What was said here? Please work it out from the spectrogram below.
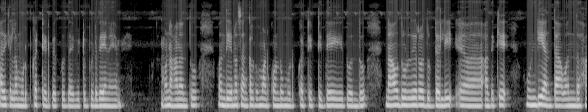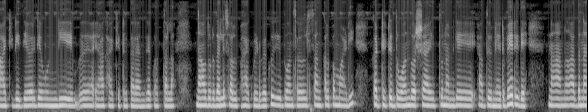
ಅದಕ್ಕೆಲ್ಲ ಮುಡುಪು ಕಟ್ಟಿಡಬೇಕು. ದಯವಿಟ್ಟು ಬಿಡದೇನೆ. ನಾನಂತೂ ಒಂದೇನೋ ಸಂಕಲ್ಪ ಮಾಡಿಕೊಂಡು ಮುಡುಪು ಕಟ್ಟಿಟ್ಟಿದ್ದೆ ಇದೊಂದು. ನಾವು ದುಡಿದಿರೋ ದುಡ್ಡಲ್ಲಿ ಅದಕ್ಕೆ ಹುಂಡಿ ಅಂತ ಒಂದು ಹಾಕಿಡಿ. ದೇವರಿಗೆ ಹುಂಡಿ ಯಾಕೆ ಹಾಕಿಟ್ಟಿರ್ತಾರೆ ಅಂದರೆ ಗೊತ್ತಲ್ಲ. ನಾವು ದುಡ್ದಲ್ಲಿ ಸ್ವಲ್ಪ ಹಾಕಿಬಿಡಬೇಕು. ಇದು ಒಂದು ಸಲ ಸಂಕಲ್ಪ ಮಾಡಿ ಕಟ್ಟಿಟ್ಟಿದ್ದು ಒಂದು ವರ್ಷ ಆಯಿತು. ನನಗೆ ಅದು ನೆರವೇರಿದೆ. ನಾನು ಅದನ್ನು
